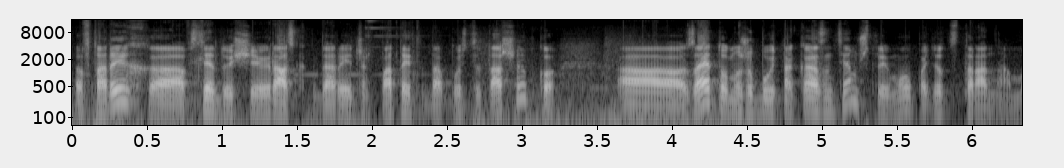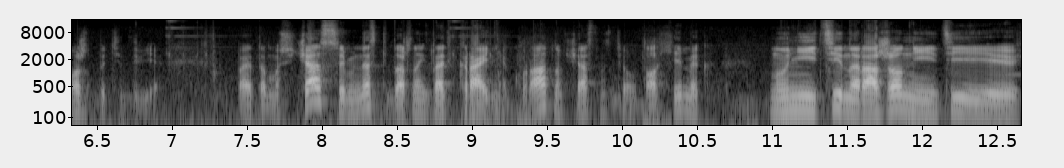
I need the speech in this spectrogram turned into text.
Во-вторых, а, в следующий раз, когда Raging Potato допустит ошибку, а, за это он уже будет наказан тем, что ему упадет сторона, а может быть и две. Поэтому сейчас Минески должны играть крайне аккуратно. В частности, вот алхимик. Ну, не идти на рожон, не идти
